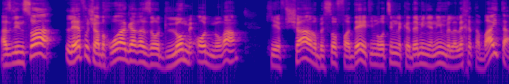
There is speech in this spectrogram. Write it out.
אז לנסוע לאיפה שהבחורה גרה זה עוד לא מאוד נורא כי אפשר בסוף הדייט אם רוצים לקדם עניינים וללכת הביתה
